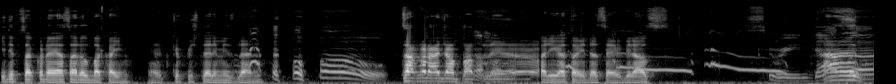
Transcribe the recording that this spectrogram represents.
Gidip Sakura'ya sarıl bakayım. Evet köpüşlerimizle. Sakura çok tatlı. Arigato'yu da sev biraz. Aa,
